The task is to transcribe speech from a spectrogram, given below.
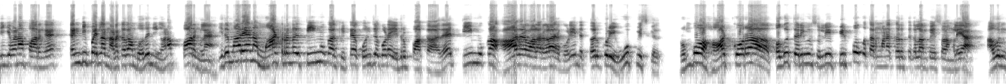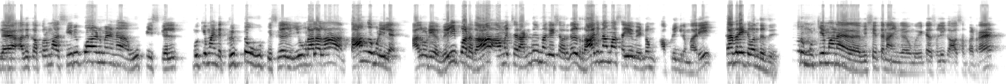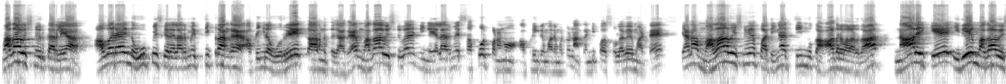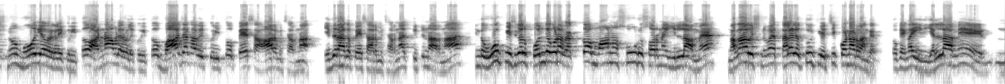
நீங்க வேணா பாருங்க. கண்டிப்பா இதெல்லாம் நடக்கதான் போது நீங்க வேணா பாருங்களேன். இது மாதிரியான மாற்றங்கள் திமுக கிட்ட கொஞ்சம் கூட எதிர்பார்க்காத திமுக ஆதரவாளர்களா இருக்கக்கூடிய இந்த தற்கொலை ஊபிஸ்கள். ரொம்ப ஹார்ட்கோரா பகுத்தறிவுன்னு சொல்லி பிற்போக்குத்தனமான கருத்துக்கள்லாம் பேசுவாங்க இல்லையா? அவங்க அதுக்கப்புறமா சிறுபான்மையான ஊபிஸ்கள் முக்கியமா இந்த கிரிப்டோ ஊபிஸ்கள் இவங்களால எல்லாம் தாங்க முடியல. அதனுடைய வெளிப்பாடு தான் அமைச்சர் அன்பில் மகேஷ் அவர்கள் ராஜினாமா செய்ய வேண்டும் அப்படிங்கிற மாதிரி கதறிட்டு வந்தது. ஒரு முக்கியமான விஷயத்த நான் இங்க உங்ககிட்ட சொல்லிக்க ஆசைப்படுறேன். மகாவிஷ்ணு இருக்கார் இல்லையா? அவரை இந்த ஊபிஸ்கள் எல்லாருமே திட்டுறாங்க அப்படிங்கிற ஒரே காரணத்துக்காக மகாவிஷ்ணுவை நீங்க எல்லாருமே சப்போர்ட் பண்ணணும் அப்படிங்கிற மாதிரி மட்டும் நான் கண்டிப்பா சொல்லவே மாட்டேன். ஏன்னா மகாவிஷ்ணுவே பாத்தீங்கன்னா திமுக ஆதரவாளர் தான். நாளைக்கே இதே மகாவிஷ்ணு மோடி அவர்களை குறித்தோ அண்ணாமலை அவர்களை குறித்தோ பாஜகவை குறித்தோ பேச ஆரம்பிச்சாருன்னா எதிராக பேச ஆரம்பிச்சாருன்னா திட்டுனாருன்னா இந்த ஊபிஸ்கள் கொஞ்சம் கூட வெக்கமான சூடு சொரணை இல்லாம மகாவிஷ்ணுவை தலையில தூக்கி வச்சு கொண்டாடுவாங்க. ஓகேங்களா? இது எல்லாமே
